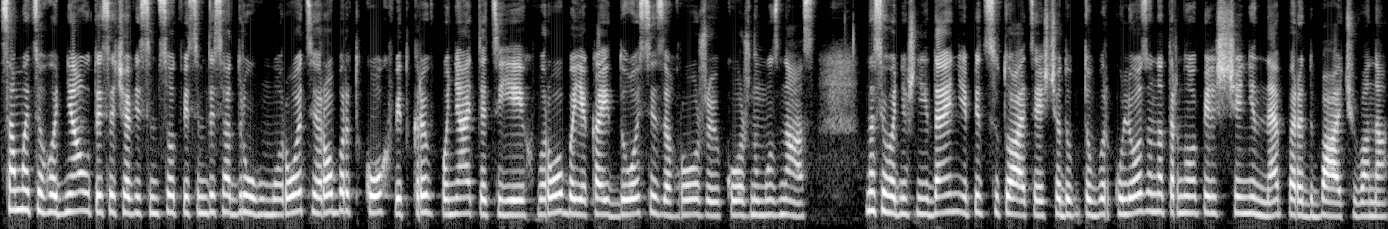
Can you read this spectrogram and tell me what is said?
Саме цього дня, у 1882 році, Роберт Кох відкрив поняття цієї хвороби, яка й досі загрожує кожному з нас. На сьогоднішній день епідситуація щодо туберкульозу на Тернопільщині не передбачувана.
